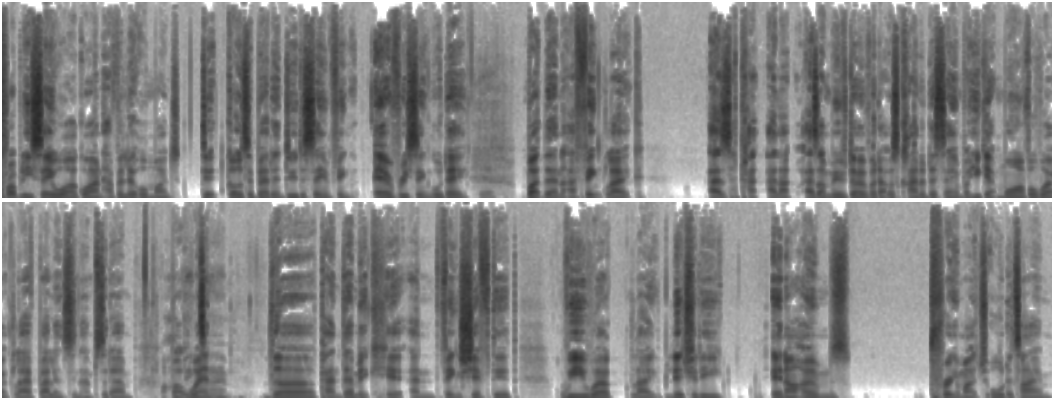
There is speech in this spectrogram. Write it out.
probably say well, go and have a little munch, go to bed and do the same thing every single day. Yeah. But then I think like as I- as I moved over, that was kind of the same. But you get more of a work life balance in Amsterdam. Oh, but when time. the pandemic hit and things shifted, we were like literally in our homes pretty much all the time.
